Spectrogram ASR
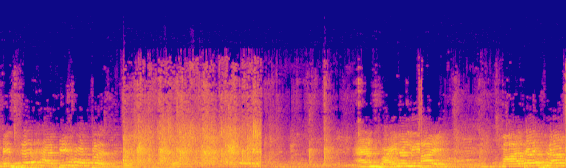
Mr. Happy Hopper. And finally, I, Mother from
